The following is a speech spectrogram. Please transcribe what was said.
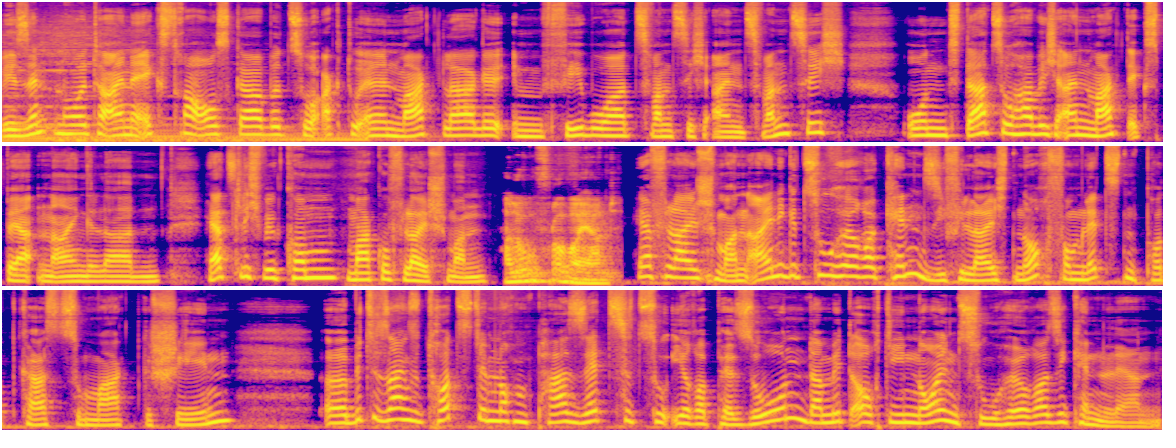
Wir senden heute eine Extra-Ausgabe zur aktuellen Marktlage im Februar 2021 und dazu habe ich einen Marktexperten eingeladen. Herzlich willkommen, Marco Fleischmann. Hallo, Frau Weyand. Herr Fleischmann, einige Zuhörer kennen Sie vielleicht noch vom letzten Podcast zum Marktgeschehen. Äh, bitte sagen Sie trotzdem noch ein paar Sätze zu Ihrer Person, damit auch die neuen Zuhörer Sie kennenlernen.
